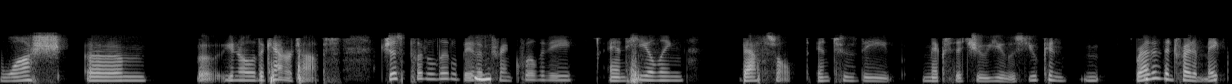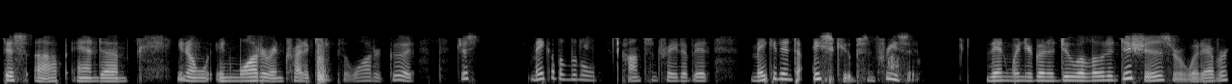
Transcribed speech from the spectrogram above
wash, um, uh, you know, the countertops, just put a little bit Mhm. of tranquility and healing bath salt into the mix that you use. You can rather than try to make this up and um, you know in water and try to keep the water good, just make up a little concentrate of it, make it into ice cubes and freeze it. Then when you're going to do a load of dishes or whatever,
